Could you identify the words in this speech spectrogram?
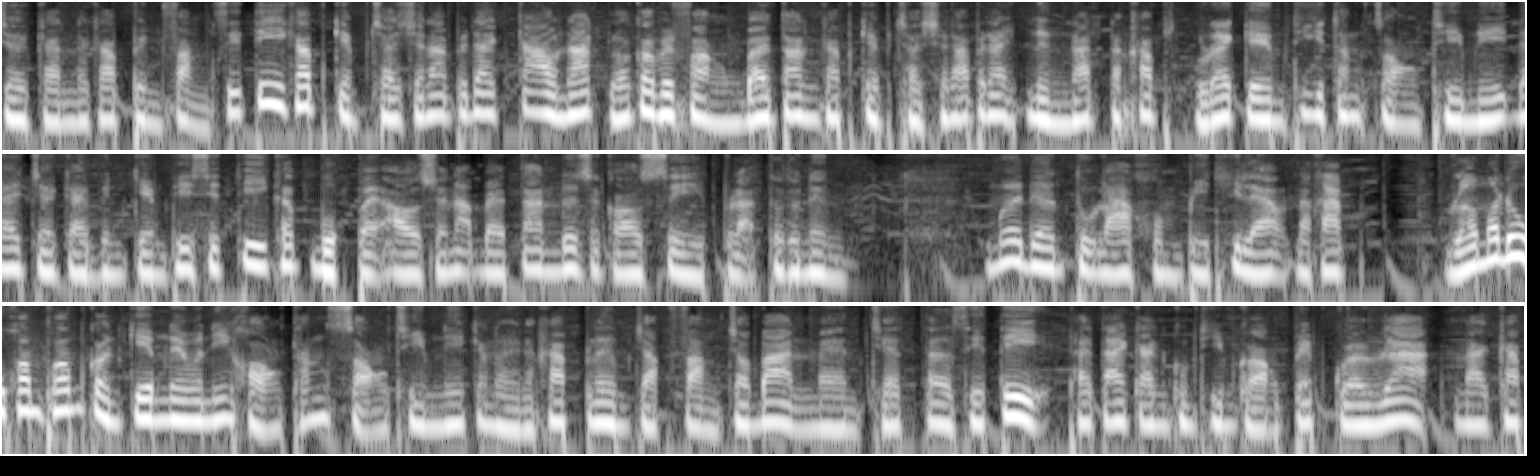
เจอกันนะครับ เป็นฝั่งซิตี้ครับ เก็บชัยชนะไปได้ 9 นัด แล้วก็เป็นฝั่งไบรตันครับ เก็บชัยชนะไปได้ 1 นัดนะครับและเกมที่ทั้ง 2 ทีมนี้ได้เจอกันเป็นเกมที่ซิตี้ครับบุกไปเอาชนะไบรตันด้วยสกอร์ 4 ประตูต่อหนึ่งเมื่อเดือนตุลาคมปีที่แล้วนะครับ เรามาดูความพร้อมก่อนเกมในวันนี้ของทั้ง 2 ทีมนี้กันหน่อยนะครับ เริ่มจากฝั่งเจ้าบ้านแมนเชสเตอร์ซิตี้ภายใต้การคุมทีมของเป๊ปกัวล่านะครับ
